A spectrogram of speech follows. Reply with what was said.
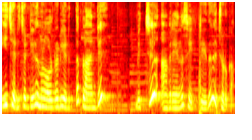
ഈ ചെടിച്ചട്ടിയിൽ നമ്മൾ ഓൾറെഡി എടുത്ത പ്ലാന്റ് വെച്ച് അവരെ ഒന്ന് സെറ്റ് ചെയ്ത് വെച്ചുകൊടുക്കാം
